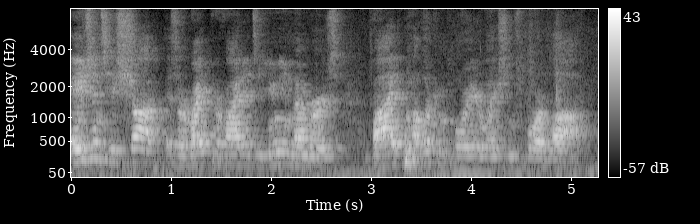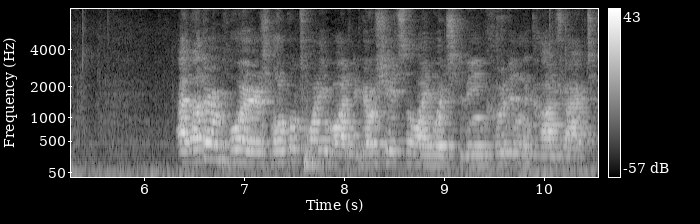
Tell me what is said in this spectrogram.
Agency shop is a right provided to union members by Public Employee Relations Board law. At other employers, Local 21 negotiates the language to be included in the contract,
